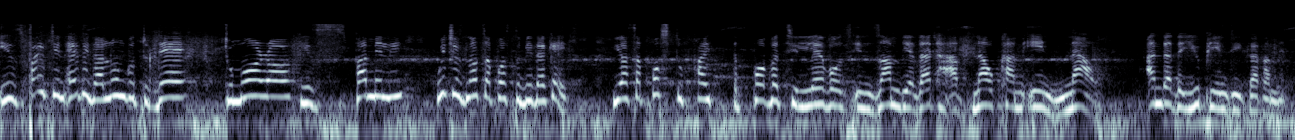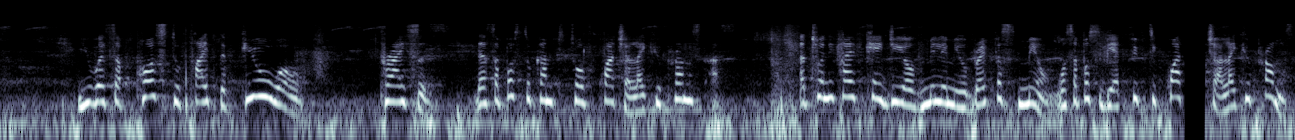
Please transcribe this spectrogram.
is fighting Edgar Lungu today, tomorrow, his family, which is not supposed to be the case. You are supposed to fight the poverty levels in Zambia that have now come in now under the UPND government. You were supposed to fight the fuel prices. They're supposed to come to 12 kwacha like you promised us. A 25 kg of mealie meal breakfast meal was supposed to be at 50 kwacha like you promised.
